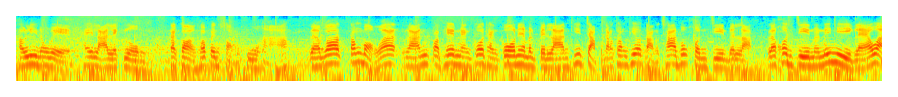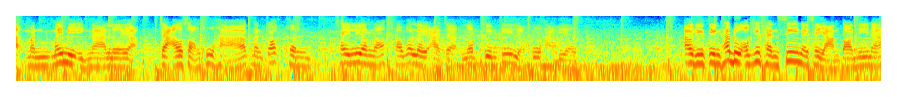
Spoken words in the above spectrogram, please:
เขารีโนเวทให้ร้านเล็กลง แต่ก่อนเขาเป็น 2 คูหา แล้วก็ต้องบอกว่าร้านประเภทแมงโก้แทงโก้เนี่ยมันเป็นร้านที่จับนักท่องเที่ยวต่างชาติพวกคนจีนเป็นหลัก แล้วคนจีนมันไม่มีอีกแล้วอะมันไม่มีอีกนานเลยอะจะเอา2คูหา มันก็คงใช่เรื่องเนาะเขาก็เลยอาจจะลดพื้นที่เหลือคูหาเดียว เอาจริงๆ ถ้าดู occupancy ในสยามตอนนี้นะ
